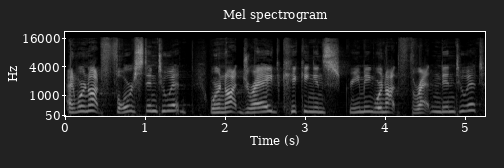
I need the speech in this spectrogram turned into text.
And we're not forced into it, we're not dragged kicking and screaming, we're not threatened into it.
